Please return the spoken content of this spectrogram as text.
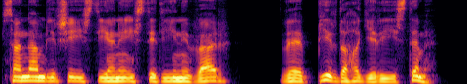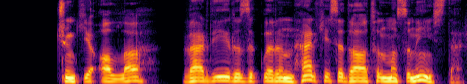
Senden bir şey isteyene istediğini ver ve bir daha geri isteme. Çünkü Allah, verdiği rızıkların herkese dağıtılmasını ister.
